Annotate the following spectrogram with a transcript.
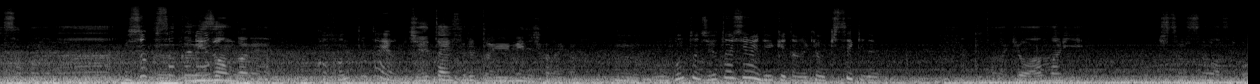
あそこのな。嘘くさくね。海ゾーンがねこれ本当かよ。渋滞するというイメージしかないから。うん。もう本当渋滞しないで行けたら今日奇跡だよ。ただ今日あんまり人いそうあそこ。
